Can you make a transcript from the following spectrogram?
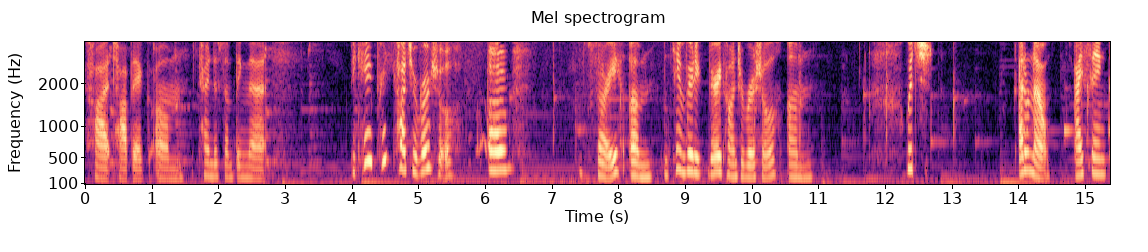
hot topic, um, kind of something that became pretty controversial. Um, sorry, um, became very, very controversial. Um, which I don't know. I think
